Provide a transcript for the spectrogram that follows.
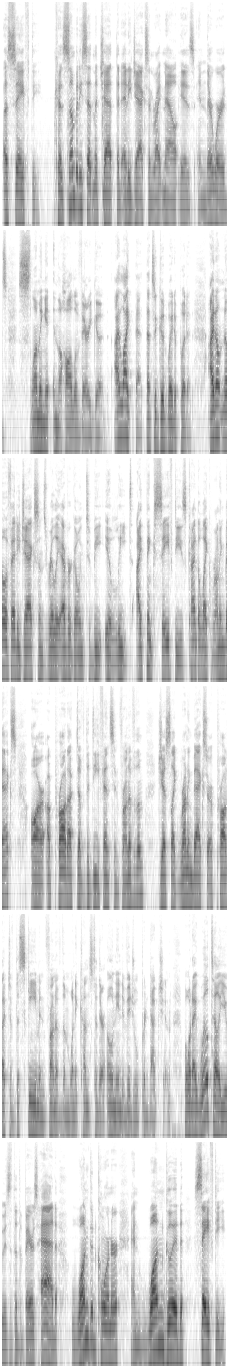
a safety because somebody said in the chat that Eddie Jackson right now is, in their words, slumming it in the Hall of Very Good. I like that. That's a good way to put it. I don't know if Eddie Jackson's really ever going to be elite. I think safeties, kind of like running backs, are a product of the defense in front of them, just like running backs are a product of the scheme in front of them when it comes to their own individual production. But what I will tell you is that the Bears had one good corner and one good safety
